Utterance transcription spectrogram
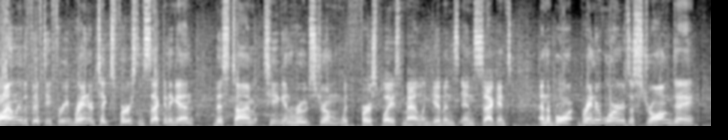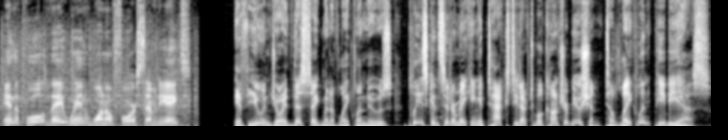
Finally, the 50 free, Brainerd takes first and second again. This time, Tegan Rudstrom with first place, Madeline Gibbons in second. And the Brainerd Warriors, a strong day in the pool. They win 104-78. If you enjoyed this segment of Lakeland News, please consider making a tax-deductible contribution to Lakeland PBS.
